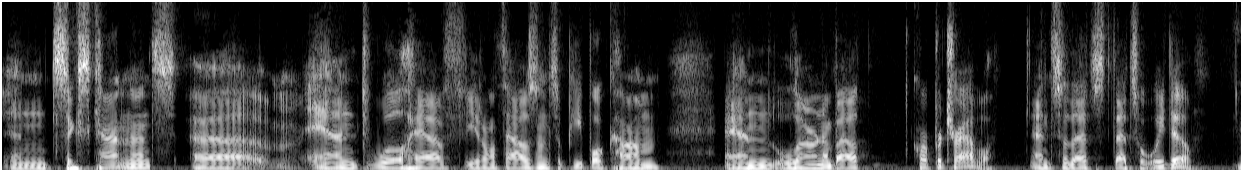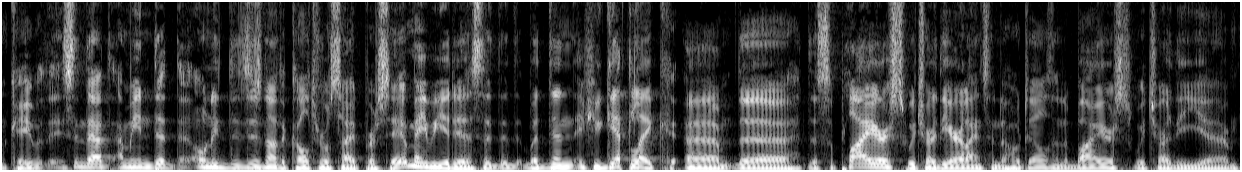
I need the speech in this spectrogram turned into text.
in six continents, um and we'll have you know thousands of people come and learn about corporate travel and so that's that's what we do. Okay, but isn't that? I mean, that, only this is not the cultural side per se. Maybe it is, but then if you get like um, the the suppliers, which are the airlines and the hotels, and the buyers, which are the um,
